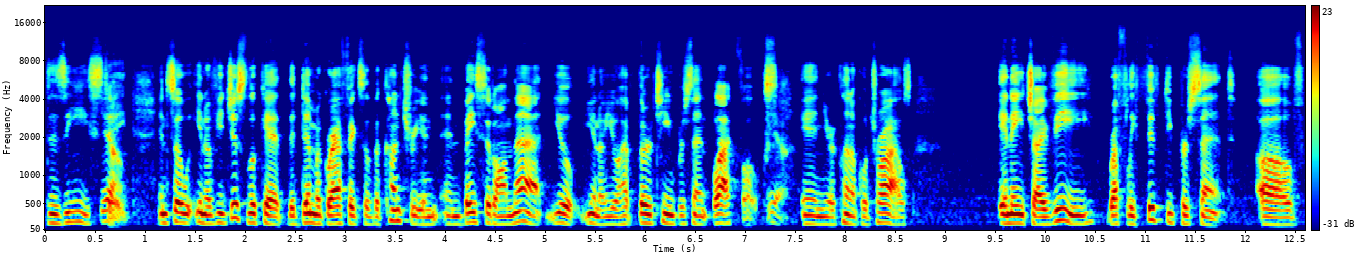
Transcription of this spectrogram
disease state. Yeah. And so, you know, if you just look at the demographics of the country and, and base it on that, you'll, you know, you'll have 13% black folks yeah. in your clinical trials. In HIV, roughly 50% of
